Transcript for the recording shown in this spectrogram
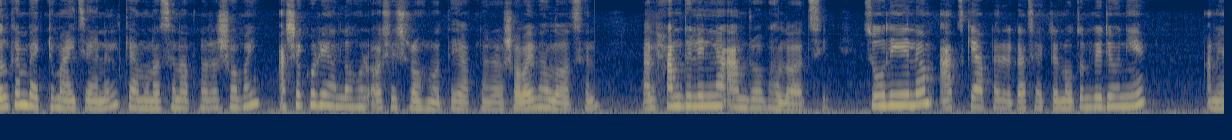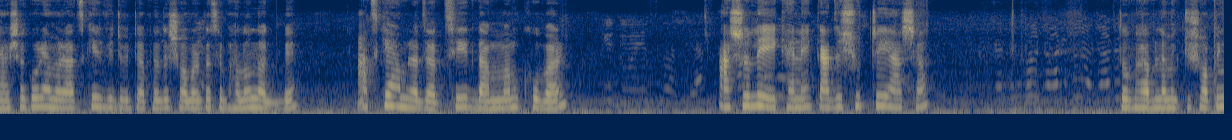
Welcome back to my channel কেমন আছেন আপনারা সবাই? আশা করি আল্লাহর অশেষ রহমতে আপনারা সবাই ভালো আছেন। আলহামদুলিল্লাহ, আমরাও ভালো আছি। চলে এলাম আজকে আপনাদের কাছে একটা নতুন ভিডিও নিয়ে। আমি আশা করি আমার আজকের ভিডিওটি আপনাদের সবার কাছে ভালো লাগবে। আজকে আমরা যাচ্ছি দাম্মাম খোবার। আসলে এখানে কাজের সূত্রেই আসা। তো ভাবলাম একটু শপিং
